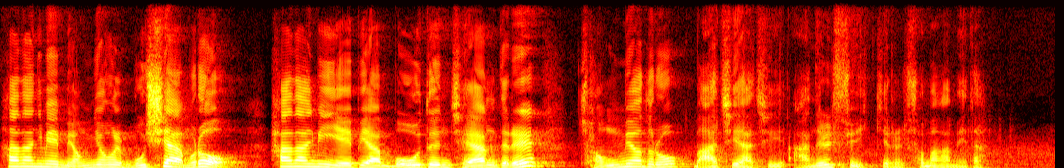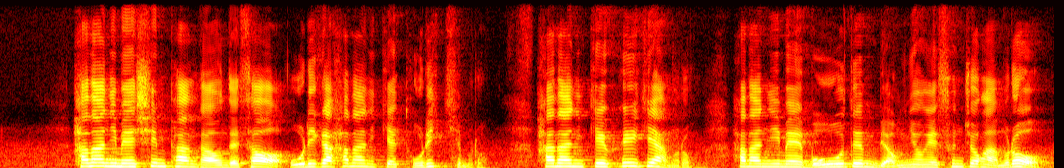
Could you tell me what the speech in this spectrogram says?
하나님의 명령을 무시함으로 하나님이 예비한 모든 재앙들을 정면으로 맞이하지 않을 수 있기를 소망합니다. 하나님의 심판 가운데서 우리가 하나님께 돌이킴으로 하나님께 회개함으로 하나님의 모든 명령에 순종함으로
